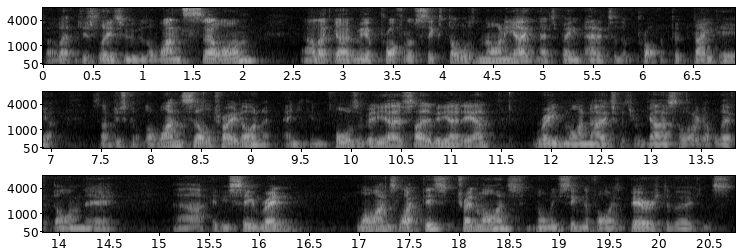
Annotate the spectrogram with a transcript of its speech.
So that just leaves me with a one sell on. Uh, that gave me a profit of $6.98 and that's been added to the profit to date here. So I've just got the one sell trade on and you can pause the video, slow the video down, read my notes with regards to what I got left on there. Uh, if you see red lines like this, trend lines, normally signifies bearish divergence.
